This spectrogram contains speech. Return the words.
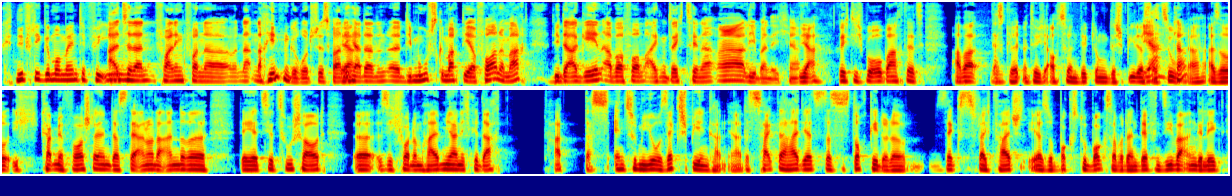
knifflige Momente für ihn. Als er dann vor allen Dingen von der, nach, nach hinten gerutscht ist, fand Ja. hat er dann äh, die Moves gemacht, die er vorne macht, die da gehen, aber vor dem eigenen 16er, ah, lieber nicht. Ja. Ja, richtig beobachtet. Aber das gehört natürlich auch zur Entwicklung des Spielers Ja, dazu. klar. Ja. Also ich kann mir vorstellen, dass der ein oder andere, der jetzt hier zuschaut, äh, sich vor einem halben Jahr nicht gedacht hat, dass Enzo Mio sechs spielen kann. Ja, das zeigt er halt jetzt, dass es doch geht. Oder sechs ist vielleicht falsch, eher so Box-to-Box, aber dann defensiver angelegt,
